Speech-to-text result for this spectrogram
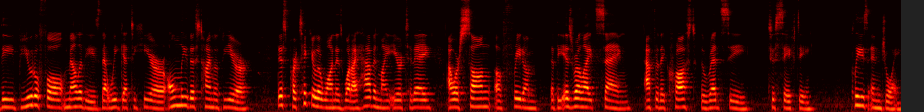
the beautiful melodies that we get to hear only this time of year, this particular one is what I have in my ear today our song of freedom that the Israelites sang after they crossed the Red Sea to safety. Please enjoy.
